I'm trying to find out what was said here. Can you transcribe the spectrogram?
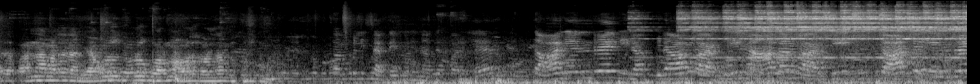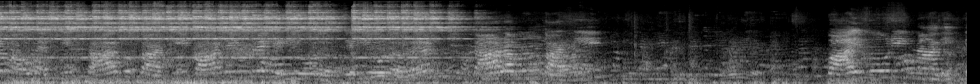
அதை பண்ணாம தான் நம்ம எவ்வளவுக்கு எவ்வளவு போறோமோ அவ்வளவுக்கு அவ்வளவு தான் கொடுக்க முடியும். கம்பளி சட்டை பாருங்க. தான் என்ற விடா விடா வாய்மூடி நாதிக்க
